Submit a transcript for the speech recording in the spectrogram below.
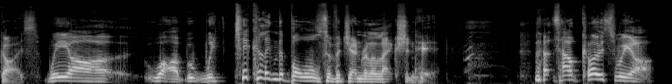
guys. We are, what, we're tickling the balls of a general election here. that's how close we are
